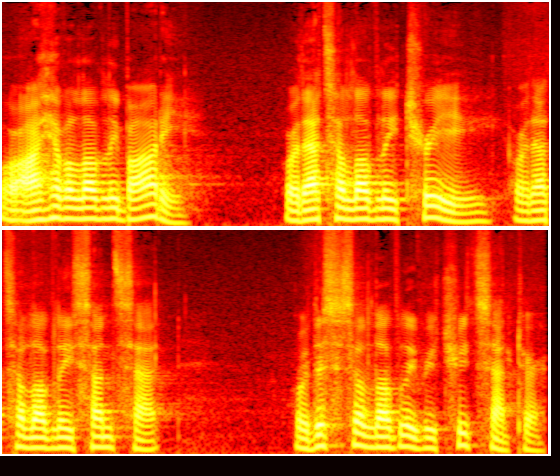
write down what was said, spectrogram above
or I have a lovely body or that's a lovely tree, or that's a lovely sunset, or this is a lovely retreat center.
